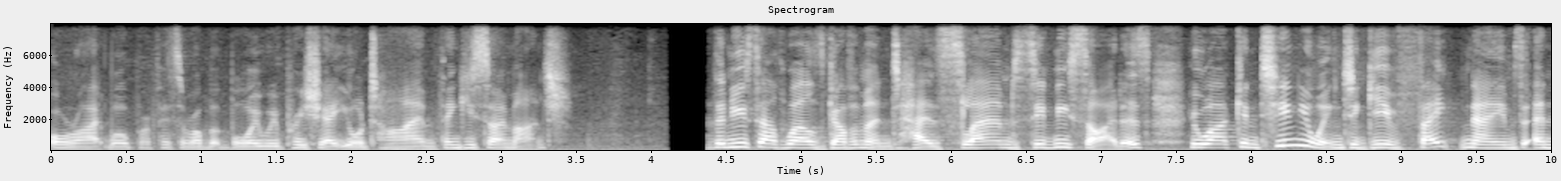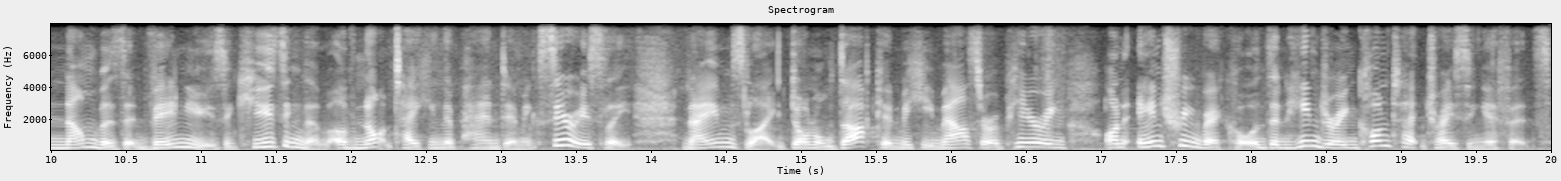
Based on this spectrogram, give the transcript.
all right, well, Professor Robert Booy, we appreciate your time. Thank you so much. The New South Wales government has slammed Sydney siders who are continuing to give fake names and numbers at venues, accusing them of not taking the pandemic seriously. Names like Donald Duck and Mickey Mouse are appearing on entry records and hindering contact tracing efforts.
